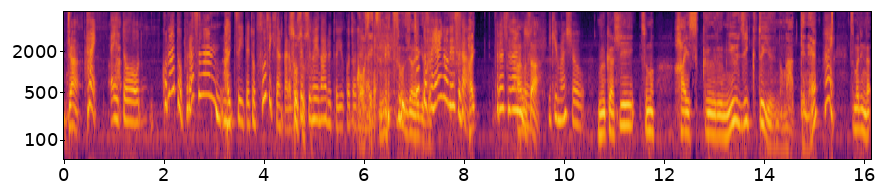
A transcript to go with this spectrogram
じゃあはい。えっ、とこの後プラスワンについてちょっと漱石さんからご説明があるということなのごで説明そうじゃないちょっと早いのですが、はい。プラスワンに行きましょ昔そのハイスクールミュージックというのがあってね。うはい。つまりな、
